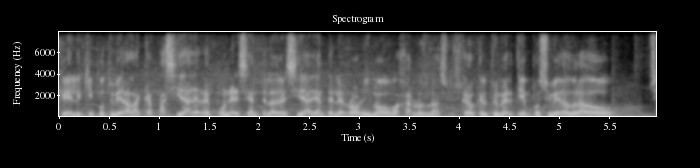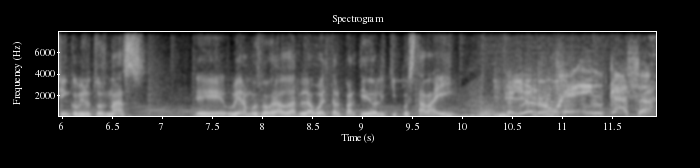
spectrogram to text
que el equipo tuviera la capacidad de reponerse ante la adversidad y ante el error y no bajar los brazos. Creo que el primer tiempo si hubiera durado cinco minutos más eh, hubiéramos logrado darle la vuelta al partido, el equipo estaba ahí. El León ruge en casa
